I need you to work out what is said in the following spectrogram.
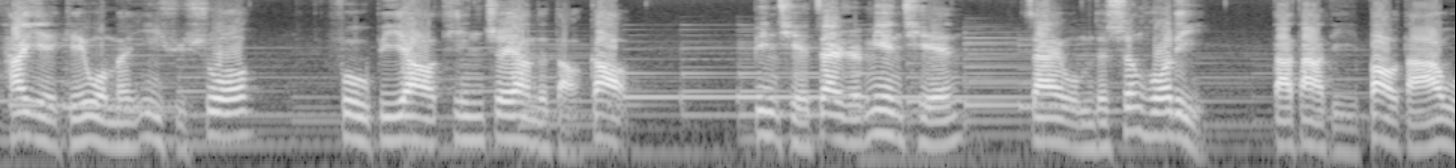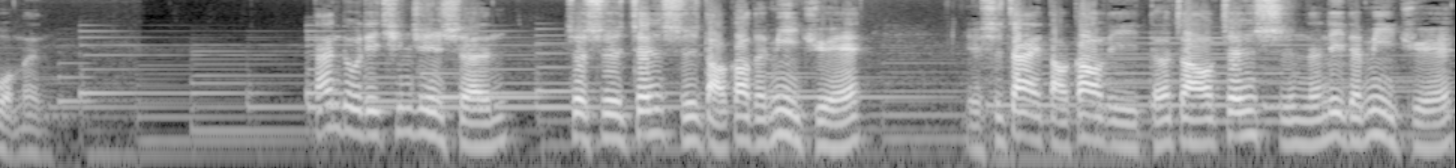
他也给我们应许说，父必要听这样的祷告，并且在人面前，在我们的生活里，大大地报答我们。单独地亲近神，这是真实祷告的秘诀。也是在祷告里得着真实能力的秘诀，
